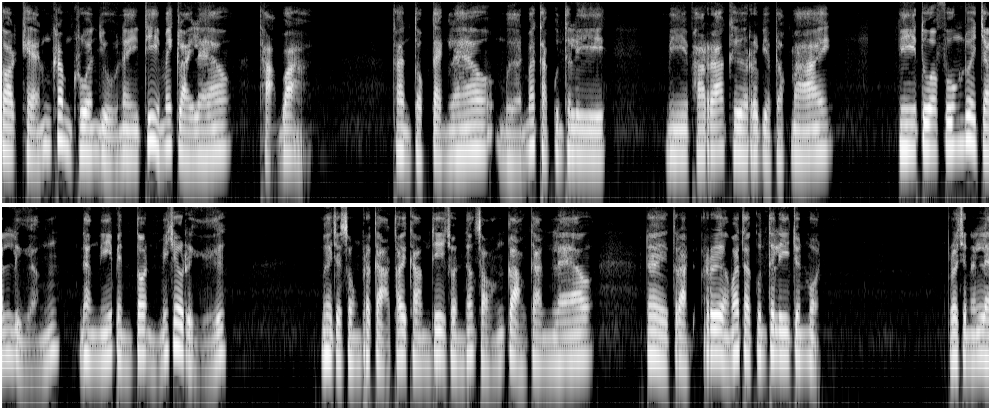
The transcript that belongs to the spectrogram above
กอดแขนคร่ำครวญอยู่ในที่ไม่ไกลแล้ว ถามว่า ท่านตกแต่งแล้วเหมือนมัทกุณฑลี มีภาระคือระเบียบดอกไม้ มีตัวฟุ้งด้วยจันเหลือง ดังนี้เป็นต้นไม่ใช่หรือ เมื่อจะทรงประกาศถ้อยคำที่ชนทั้งสองกล่าวกันแล้ว ได้ตรัสเรื่องมัทกุณฑลีจนหมด เพราะฉะนั้นแล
